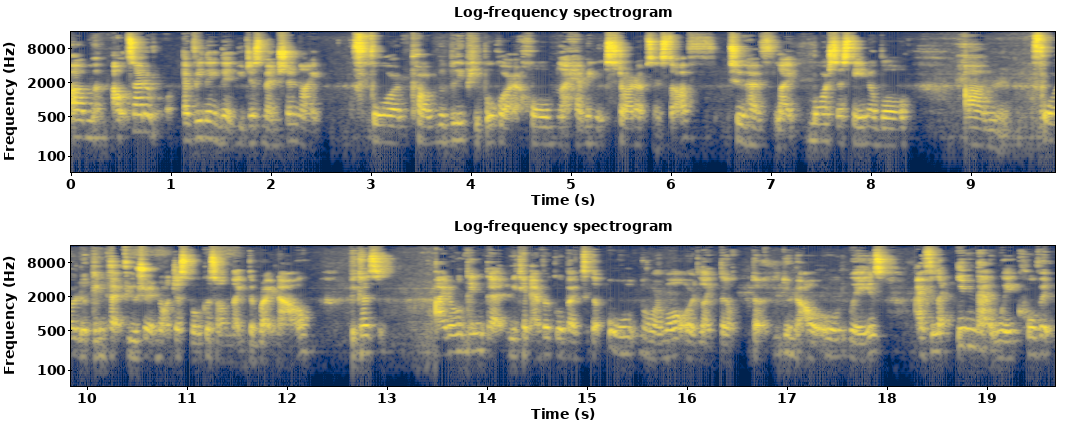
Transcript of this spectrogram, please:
um, outside of everything that you just mentioned, like for probably people who are at home, like having startups and stuff, to have like more sustainable, um, forward-looking type future, and not just focus on like the right now, because I don't think that we can ever go back to the old normal or like the, the you know our old ways. I feel like in that way, COVID,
